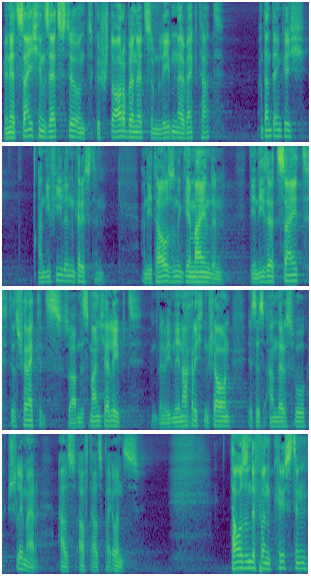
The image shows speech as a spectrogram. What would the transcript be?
wenn er Zeichen setzte und Gestorbene zum Leben erweckt hat, und dann denke ich an die vielen Christen, an die tausenden Gemeinden, die in dieser Zeit des Schreckens, so haben es manche erlebt, und wenn wir in die Nachrichten schauen, ist es anderswo schlimmer als oft als bei uns. Tausende von Christen,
